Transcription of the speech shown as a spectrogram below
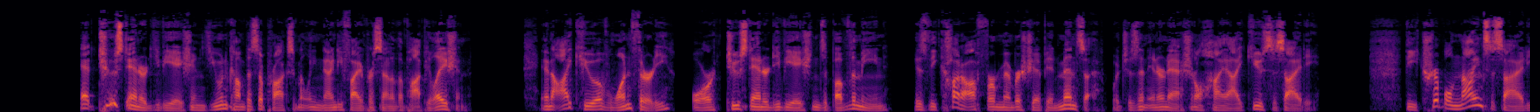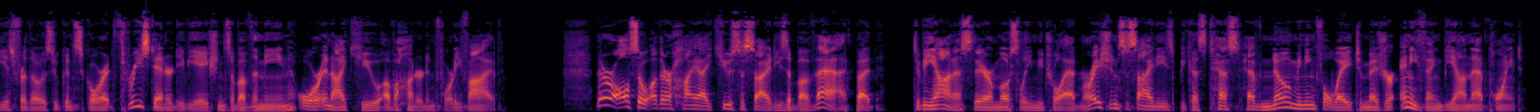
At two standard deviations, you encompass approximately 95% of the population. An IQ of 130, or two standard deviations above the mean, is the cutoff for membership in Mensa, which is an international high IQ society. The Triple Nine Society is for those who can score at three standard deviations above the mean or an IQ of 145. There are also other high IQ societies above that, but to be honest, they are mostly mutual admiration societies because tests have no meaningful way to measure anything beyond that point.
